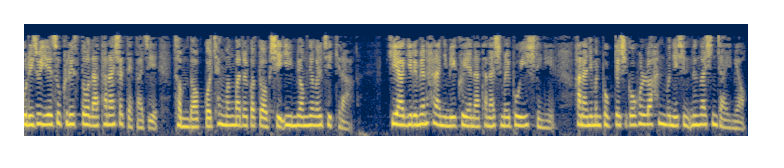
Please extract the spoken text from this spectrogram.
우리 주 예수 그리스도 나타나실 때까지 점도 없고 책망받을 것도 없이 이 명령을 지키라. 기약 이르면 하나님이 그의 나타나심을 보이시리니 하나님은 복되시고 홀로 한 분이신 능하신 자이며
